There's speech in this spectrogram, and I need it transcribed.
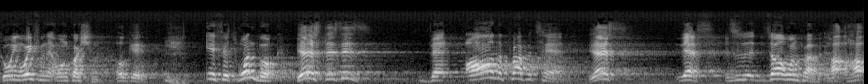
going away from that one question. Okay. If it's one book Yes, this is. that all the prophets had, Yes. yes, this is it's all one prophet. How how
